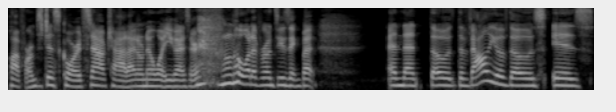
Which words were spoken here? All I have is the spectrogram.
platforms, Discord, Snapchat. I don't know what you guys are, I don't know what everyone's using, but and then those the value of those is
